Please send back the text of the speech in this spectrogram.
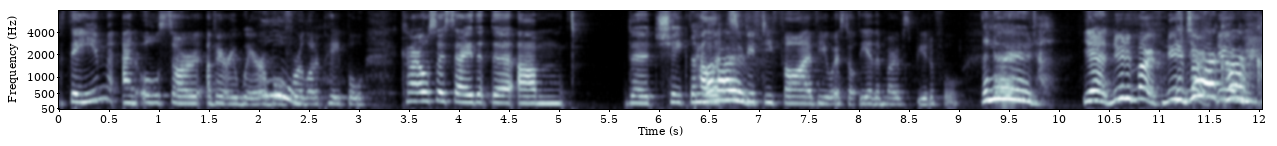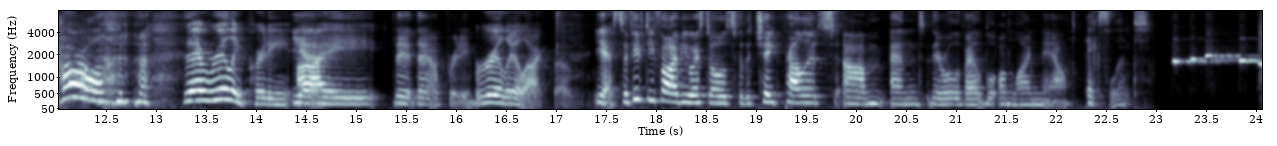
theme and also are very wearable for a lot of people. Can I also say that the um, the cheek The palette's mauve. 55 US dollars. Yeah, the mauve's beautiful. The nude. Yeah, nude and mauve. Nude The and mauve. nude and duochrome mauve. coral. They're really pretty. Yeah. I They, they are pretty. really like them. Yeah, so 55 US dollars for the cheek palette, um, and they're all available online now. Excellent.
